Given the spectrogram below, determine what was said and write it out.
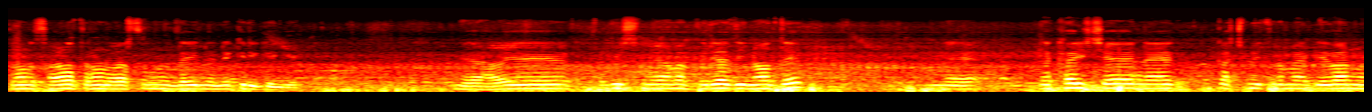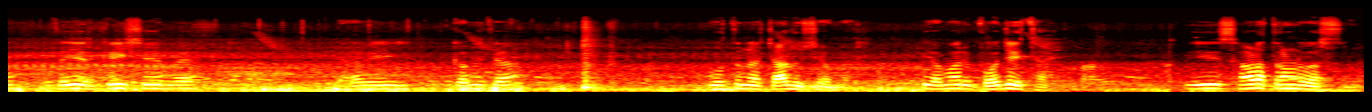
ત્રણ, સાડા ત્રણ વર્ષનું લઈને નીકળી ગઈ છે ને હવે પોલીસને અમે ફરિયાદી નોંધે ને લખાઈ છે ને કચ્છ મિત્રમાં દેવાનું તૈયાર કહી છે મેં હવે ઈ ગમે ત્યાં ગોતના ચાલુ છે અમારી. એ અમારી ભોજાઈ થાય. એ સાડા ત્રણ વર્ષની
